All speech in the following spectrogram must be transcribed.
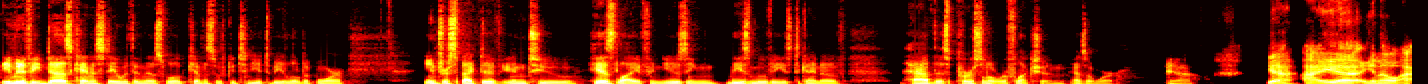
even if he does kind of stay within this, will Kevin Smith continue to be a little bit more introspective into his life and using these movies to kind of have this personal reflection, as it were. Yeah. Yeah, I uh, you know, I,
